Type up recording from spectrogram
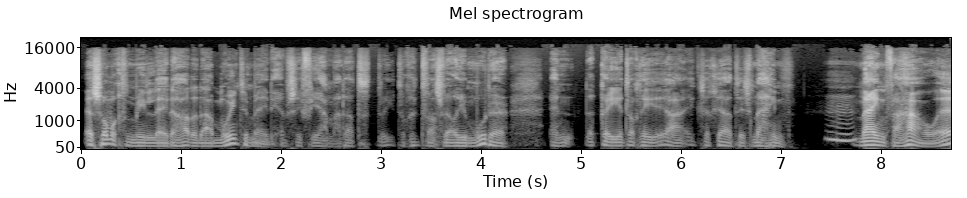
En sommige familieleden hadden daar moeite mee. Die hebben zoiets van, ja, maar dat, het was wel je moeder. En dan kun je toch niet, ja, ik zeg, ja, het is mijn Mhm. mijn verhaal. Hè?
